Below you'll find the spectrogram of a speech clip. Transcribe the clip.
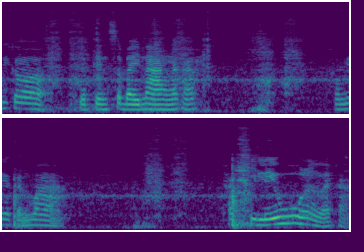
นี่ก็จะเป็นสบายนางนะคะ เขาเรียกกันว่าผักชีริ้วนั่นแหละค่ะ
